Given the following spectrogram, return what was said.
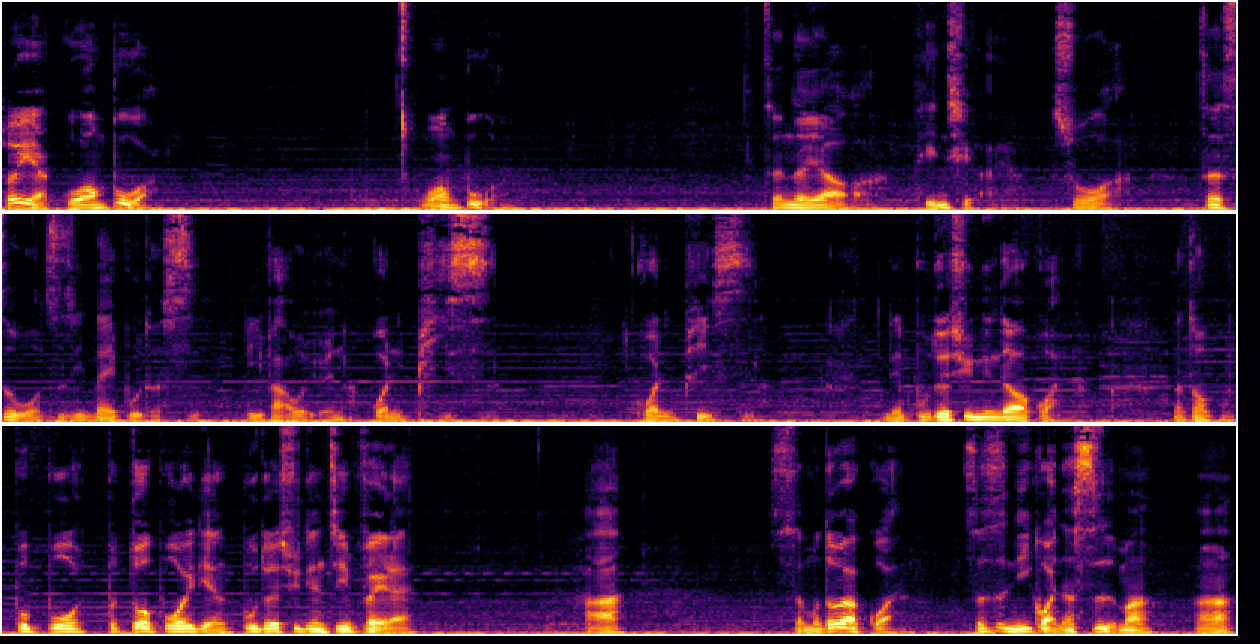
所以啊，国王部啊，国王部啊，真的要啊挺起来啊，说啊，这是我自己内部的事，立法委员啊，关你屁事，关你屁事，连部队训练都要管，那种不拨不多拨一点部队训练经费嘞？啊，什么都要管，这是你管的事吗？啊，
